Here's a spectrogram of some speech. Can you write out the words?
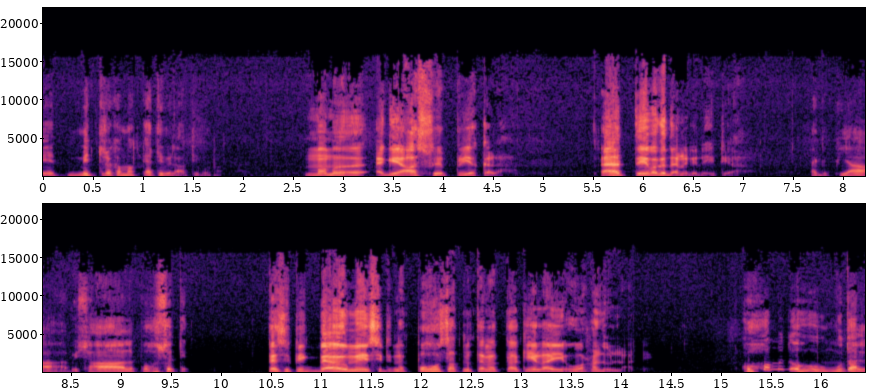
ඒත් මිත්‍රකමක් ඇති වෙලා තිබුණ. මම ඇගේ ආශ්‍රය ප්‍රිය කළා. ඇත් ඒ වග දැනගෙන හිටියා. ඇගේ පියා විශාල පොහොසතේ. පැසිපික් බෑවමේ සිටින පොහොසත්ම තැනත්තා කියලා ඔහු හඳුන්නාන්නේ. කොහොමද ඔහු මුදල්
